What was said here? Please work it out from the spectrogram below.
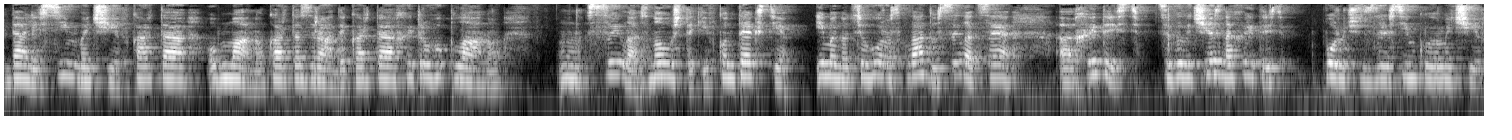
Далі сім мечів, карта обману, карта зради, карта хитрого плану. Сила, знову ж таки, в контексті іменно цього розкладу сила це е, хитрість, це величезна хитрість поруч з сімкою мечів.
